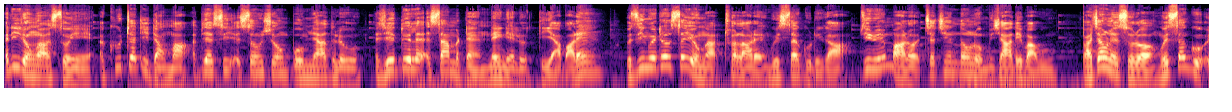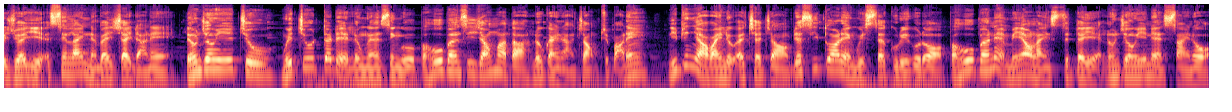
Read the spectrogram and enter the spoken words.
အဲ့ဒီတုန်းကဆိုရင်အခုတက်တီတောင်မှအပျက်စီးအဆုံးရှုံးပိုများသလိုအရေးသွေးလည်းအစမတန်နှိမ့်တယ်လို့သိရပါတယ်ဝစီငွေထုတ်စက်ရုံကထွက်လာတဲ့ငွေစက်ကူတွေကပြည်တွင်းမှာတော့ချက်ချင်းသုံးလို့မရသေးပါဘူး ဘာကြောင့်လဲဆိုတော့ငွေဆက်ကူအရွက်ရည်အစင်လိုက်နံပါတ်ရိုက်တာနဲ့လုံခြုံရေးကျိုးငွေကျိုးတက်တဲ့လုပ်ငန်းစဉ်ကိုဗဟိုဘဏ်စီရောက်မှသာလုပ်ကင်တာကြောင့်ဖြစ်ပါတယ်။ဤပညာပိုင်းလိုအပ်ချက်ကြောင့်ပျက်စီးသွားတဲ့ငွေဆက်ကူတွေကိုတော့ဗဟိုဘဏ်နဲ့မင်းအောင်လိုင်းစစ်တပ်ရဲ့လုံခြုံရေးနဲ့ဆိုင်တော့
